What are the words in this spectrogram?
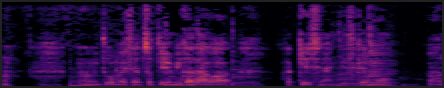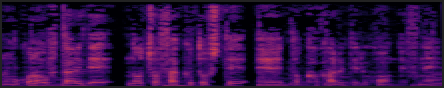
な？うん、ごめんなさい。ちょっと読み方がはっきりしないんですけども、あの、このお二人での著作として、えーっと、書かれてる本ですね。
